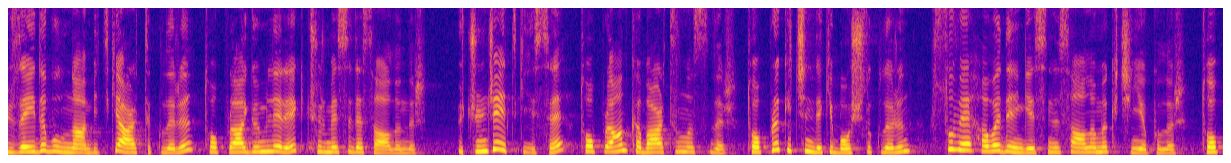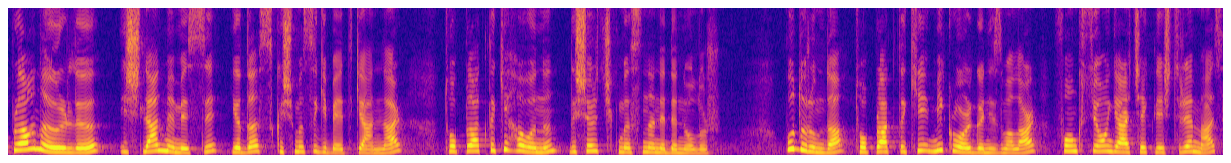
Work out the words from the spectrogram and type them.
Yüzeyde bulunan bitki artıkları toprağa gömülerek çürümesi de sağlanır. Üçüncü etki ise toprağın kabartılmasıdır. Toprak içindeki boşlukların su ve hava dengesini sağlamak için yapılır. Toprağın ağırlığı, işlenmemesi ya da sıkışması gibi etkenler topraktaki havanın dışarı çıkmasına neden olur. Bu durumda topraktaki mikroorganizmalar fonksiyon gerçekleştiremez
